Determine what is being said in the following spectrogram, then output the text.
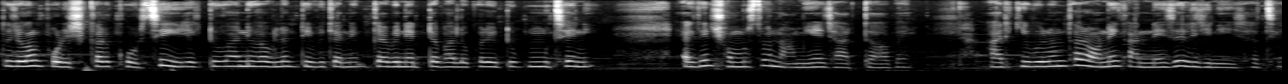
তো যখন পরিষ্কার করছি, একটুখানি ভাবলাম টিভি ক্যাবিনেটটা ভালো করে একটু মুছে নিই একদিন সমস্ত নামিয়ে ঝাড়তে হবে। আর কি বলুন তো, আর অনেক আননেসেরি জিনিস আছে।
